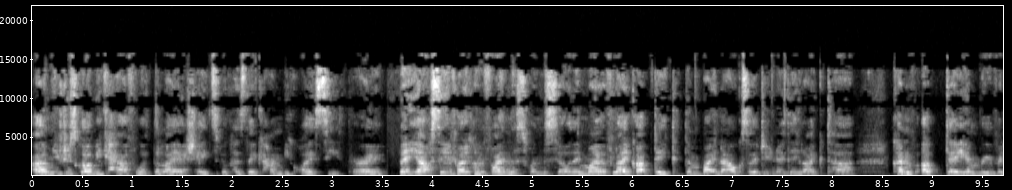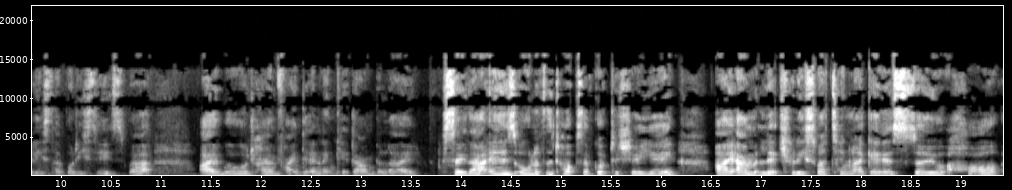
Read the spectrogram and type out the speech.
Um, you've just got to be careful with the lighter shades because they can be quite see-through. But yeah, I'll see if I can find this one still. They might have like updated them by now because I do know they like to kind of update and re-release their bodysuits. But I will try and find it and link it down below. So that is all of the tops I've got to show you. I am literally sweating like it is so hot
